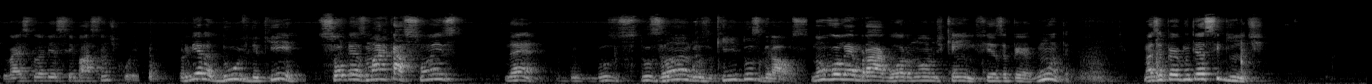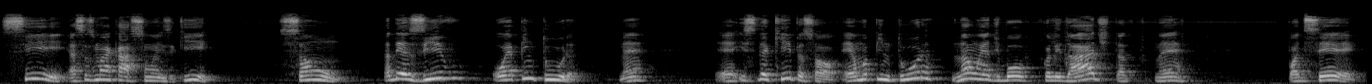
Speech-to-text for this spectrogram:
que vai esclarecer bastante coisa. Primeira dúvida aqui sobre as marcações né, dos, dos ângulos aqui e dos graus. Não vou lembrar agora o nome de quem fez a pergunta, mas a pergunta é a seguinte, se essas marcações aqui são adesivo ou é pintura, né? É, isso daqui, pessoal, é uma pintura, não é de boa qualidade, tá, né? Pode ser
